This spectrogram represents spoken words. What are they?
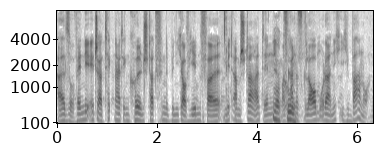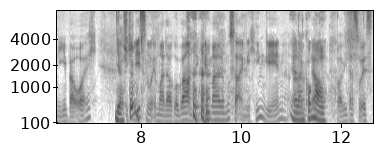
Also, wenn die HR Tech Night in Köln stattfindet, bin ich auf jeden Fall mit am Start, denn Ja, man cool. kann es glauben oder nicht, ich war noch nie bei euch. Ja, Ich stimmt. lese nur immer darüber und denke immer, da muss er eigentlich hingehen. Äh, Ja, dann komm mal. Aber wie das so ist,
